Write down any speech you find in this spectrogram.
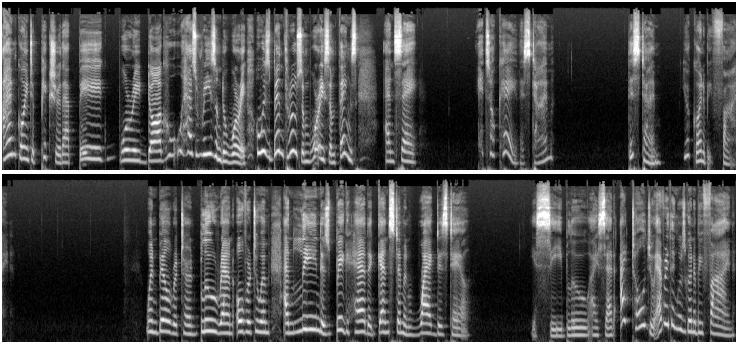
I'm going to picture that big, worried dog who has reason to worry, who has been through some worrisome things, and say, it's okay this time. This time, you're going to be fine. When Bill returned, Blue ran over to him and leaned his big head against him and wagged his tail. You see, Blue, I said, I told you everything was going to be fine.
